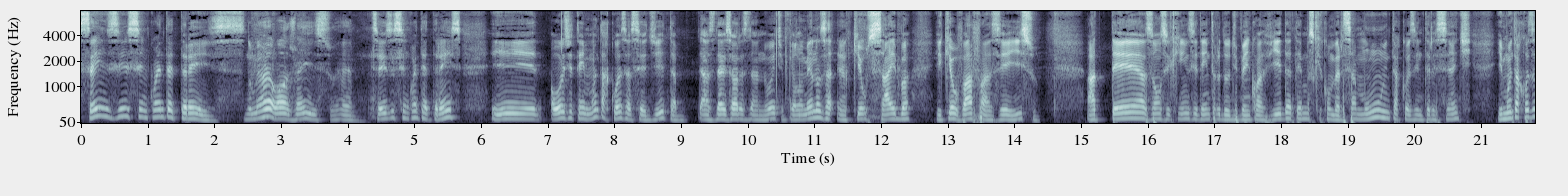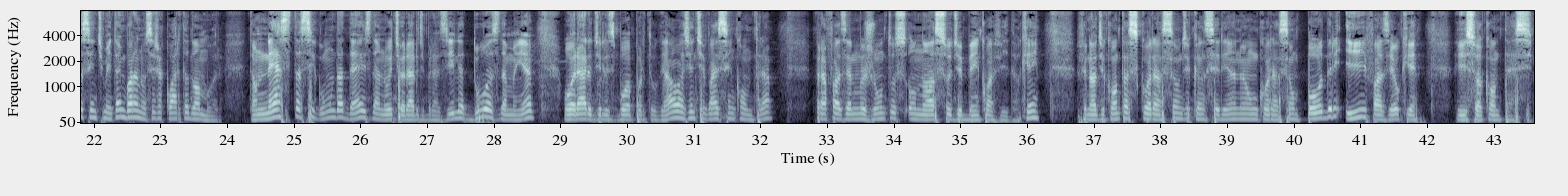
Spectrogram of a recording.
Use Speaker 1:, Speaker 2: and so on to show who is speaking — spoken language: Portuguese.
Speaker 1: 6h53 no meu relógio, é isso, é 6h53 e hoje tem muita coisa a ser dita às 10 horas da noite, pelo menos é, que eu saiba e que eu vá fazer isso. Até às 11h15, dentro do De Bem com a Vida, temos que conversar muita coisa interessante e muita coisa sentimental, embora não seja quarta do amor. Então, nesta segunda, 10 da noite, horário de Brasília, 2 da manhã, horário de Lisboa, Portugal, a gente vai se encontrar para fazermos juntos o nosso De Bem com a Vida, ok? Afinal de contas, coração de canceriano é um coração podre e fazer o que? Isso acontece.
